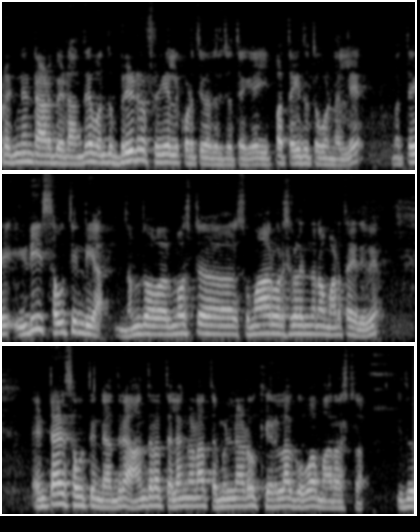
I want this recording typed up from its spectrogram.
ಪ್ರೆಗ್ನೆಂಟ್ ಆಡಬೇಡ ಅಂದರೆ ಒಂದು ಬ್ರೀಡರ್ ಫ್ರೀಯಲ್ಲಿ ಕೊಡ್ತೀವಿ ಅದ್ರ ಜೊತೆಗೆ ಇಪ್ಪತ್ತೈದು ತೊಗೊಂಡಲ್ಲಿ. ಮತ್ತು ಇಡೀ ಸೌತ್ ಇಂಡಿಯಾ ನಮ್ಮದು ಆಲ್ಮೋಸ್ಟ್ ಸುಮಾರು ವರ್ಷಗಳಿಂದ ನಾವು ಮಾಡ್ತಾ ಇದ್ದೀವಿ ಎಂಟೈರ್ ಸೌತ್ ಇಂಡಿಯಾ ಅಂದರೆ ಆಂಧ್ರ, ತೆಲಂಗಾಣ, ತಮಿಳುನಾಡು, ಕೇರಳ, ಗೋವಾ, ಮಹಾರಾಷ್ಟ್ರ. ಇದು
